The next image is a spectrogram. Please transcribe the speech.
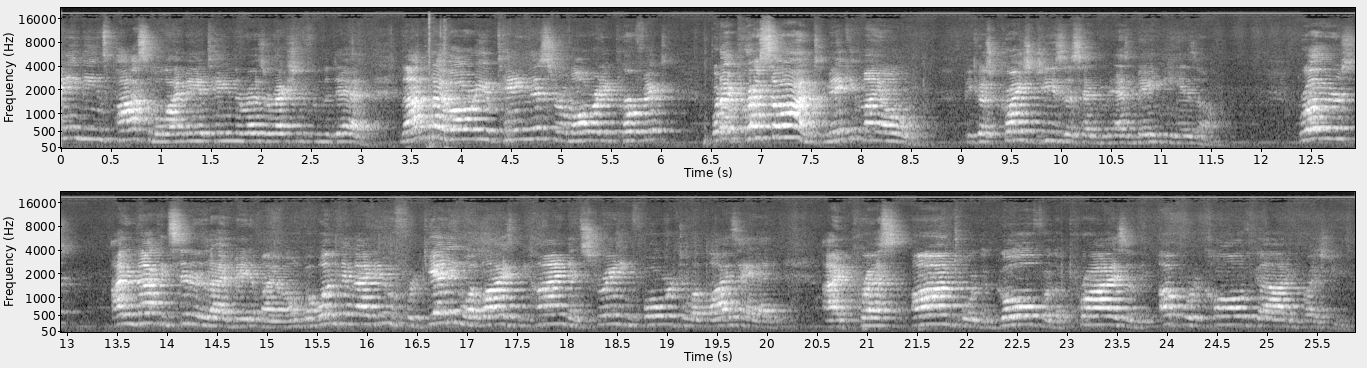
any means possible I may attain the resurrection from the dead. Not that I've already obtained this or am already perfect, but I press on to make it my own, because Christ Jesus has made me his own. Brothers, I do not consider that I have made it my own, but one thing I do, forgetting what lies behind and straining forward to what lies ahead, I press on toward the goal for the prize of the upward call of God in Christ Jesus.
